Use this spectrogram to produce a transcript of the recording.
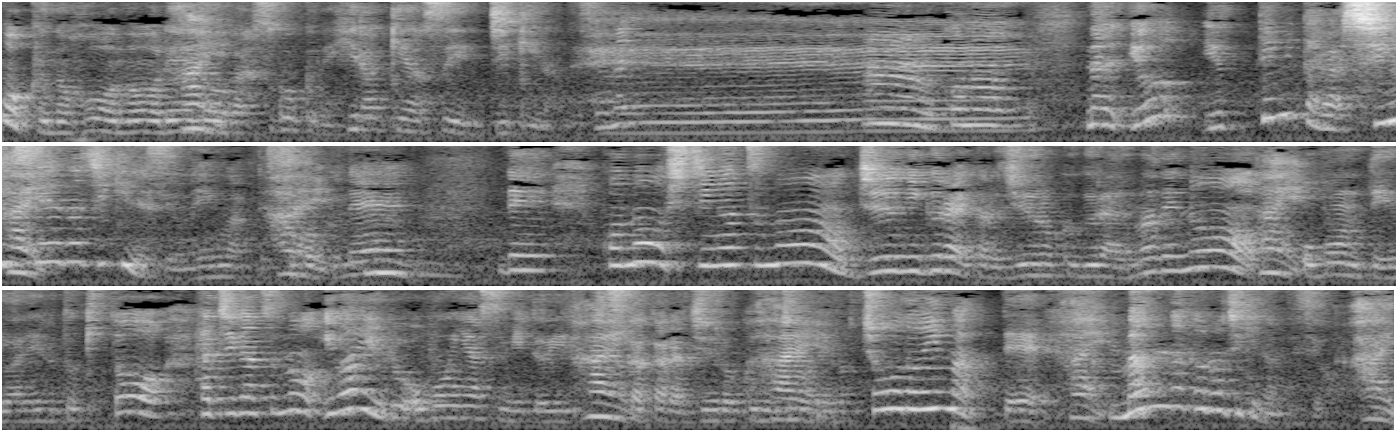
国の方の霊道がすごくね、開きやすい時期なんですよね。へえ、うんこのなよ言ってみたら神聖な時期ですよね、今ってすごくね。でこの7月の12ぐらいから16ぐらいまでのはい。お盆って言われる時と8月のいわゆるお盆休みというはい。2日から16日まはい。でのちょうど今ってはい。真ん中の時期なんですよ、はい。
